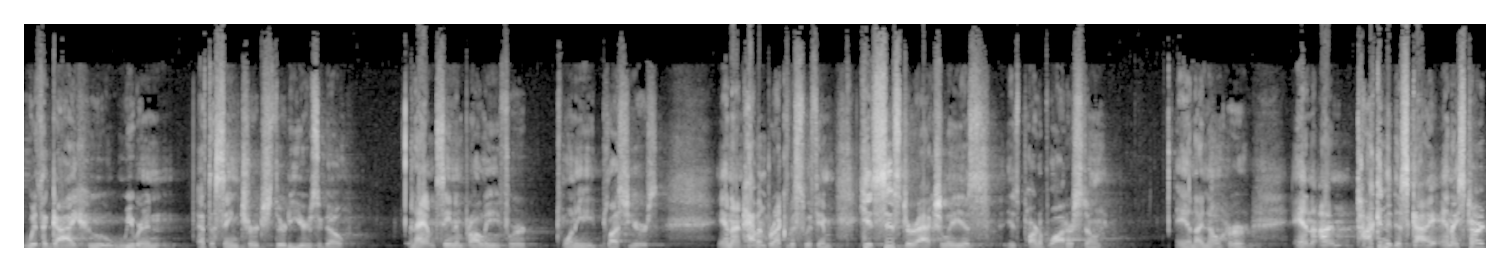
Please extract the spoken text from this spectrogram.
with a guy who we were in at the same church 30 years ago. And I haven't seen him probably for 20 plus years. And I'm having breakfast with him. His sister actually is, is part of Waterstone, and I know her. And I'm talking to this guy, and I start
